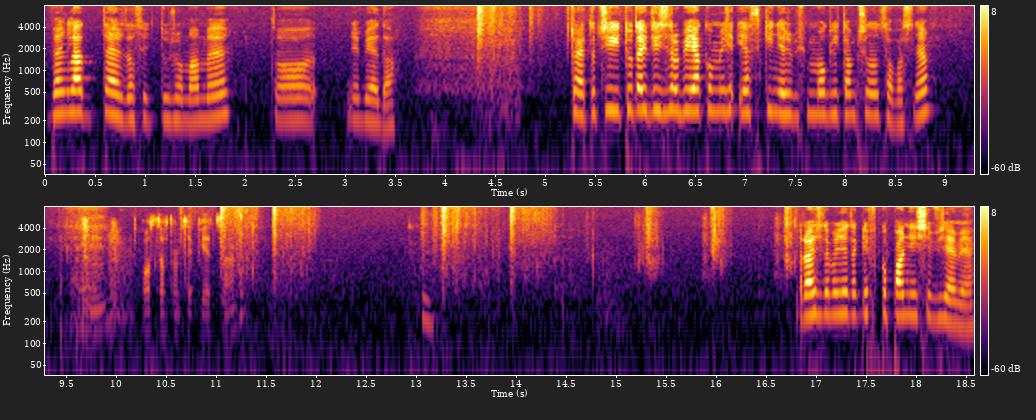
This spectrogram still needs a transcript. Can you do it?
Węgla też dosyć dużo mamy. To nie bieda. Czekaj, to ci tutaj gdzieś zrobię jakąś jaskinię, żebyśmy mogli tam przenocować, nie? Mhm. Postaw tam te piece. Na razie to będzie takie wkopanie się w ziemię.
